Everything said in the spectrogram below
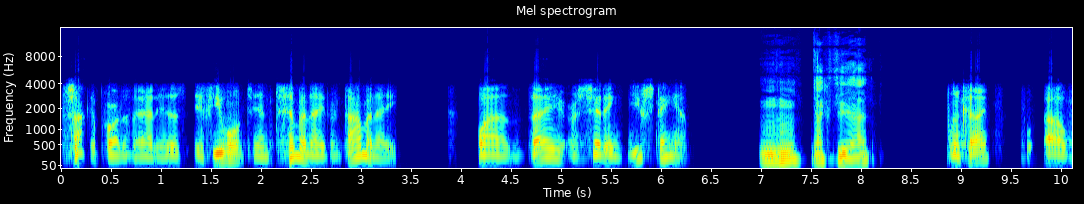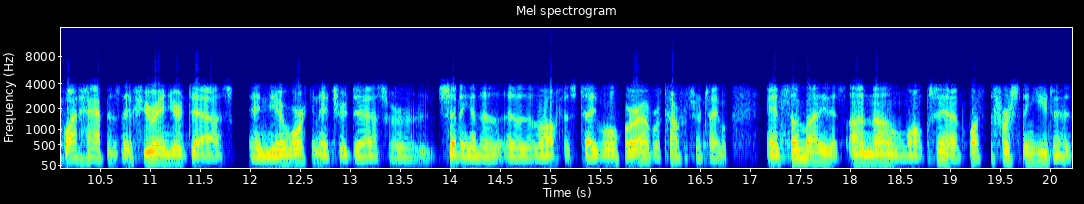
the second part of that is if you want to intimidate or dominate while they are sitting, you stand. Mm-hmm. I can see that. Okay? Uh, what happens if you're in your desk and you're working at your desk or sitting at, a, at an office table, wherever, conference room table, and somebody that's unknown walks in? What's the first thing you do?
